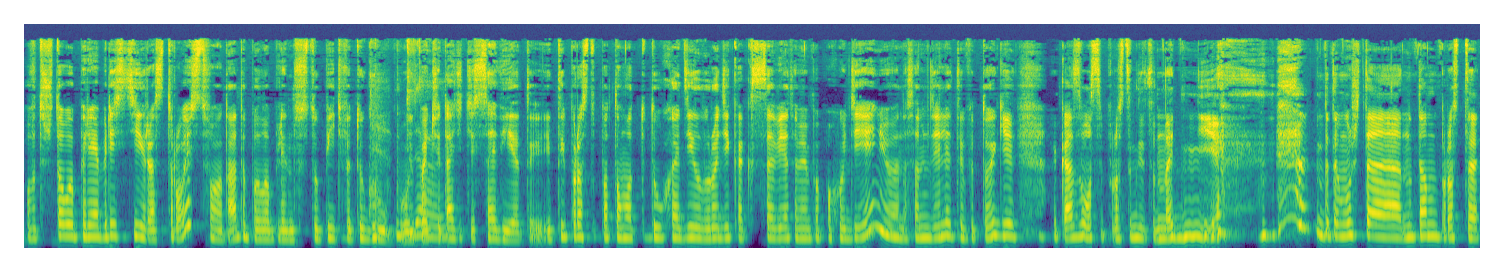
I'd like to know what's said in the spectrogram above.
вот чтобы приобрести расстройство, надо было, блин, вступить в эту группу и Да. почитать эти советы. И ты просто потом оттуда уходил вроде как с советами по похудению, а на самом деле ты в итоге оказывался просто где-то на дне. Потому что ну, там просто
